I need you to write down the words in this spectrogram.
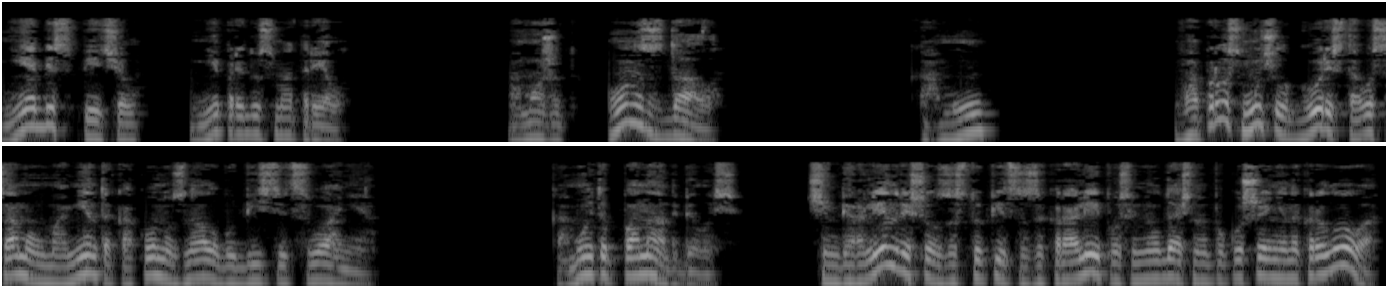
Не обеспечил, не предусмотрел. А может, он сдал? Кому? Вопрос мучил горе с того самого момента, как он узнал об убийстве Цвания. Кому это понадобилось? Чемберлен решил заступиться за королей после неудачного покушения на Крылова?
